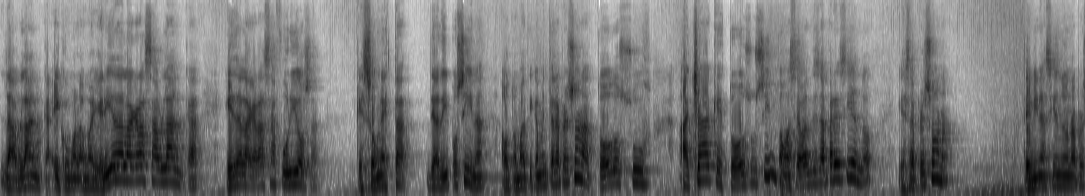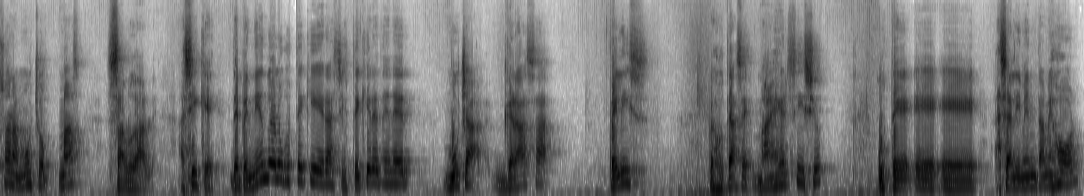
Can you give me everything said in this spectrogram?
la blanca y como la mayoría de la grasa blanca es de la grasa furiosa, que son estas de adiposina, automáticamente la persona, todos sus achaques, todos sus síntomas se van desapareciendo y esa persona termina siendo una persona mucho más saludable. Así que, dependiendo de lo que usted quiera, si usted quiere tener mucha grasa feliz, pues usted hace más ejercicio, usted eh, eh, se alimenta mejor,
